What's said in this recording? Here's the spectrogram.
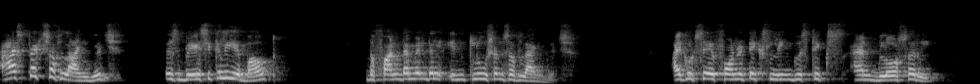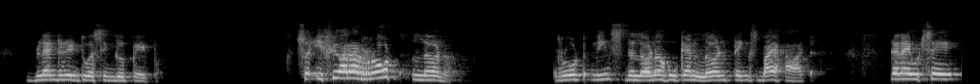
Aspects of language is basically about the fundamental inclusions of language. I could say phonetics, linguistics, and glossary blended into a single paper. So if you are a rote learner, rote means the learner who can learn things by heart, then I would say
